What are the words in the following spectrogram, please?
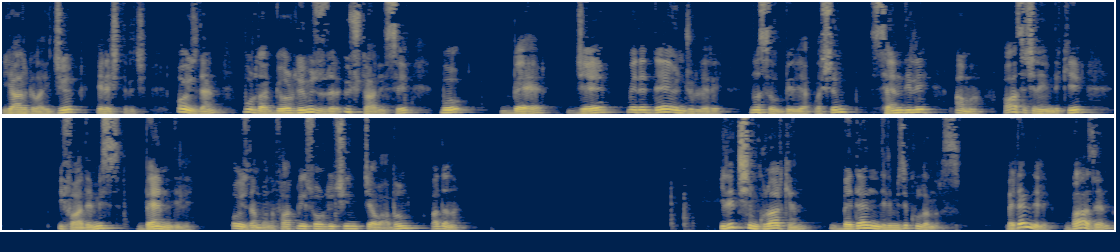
yargılayıcı, eleştirici. O yüzden burada gördüğümüz üzere 3 tanesi bu B, C ve de D öncülleri nasıl bir yaklaşım? Sendili ama A seçeneğindeki ifademiz ben dili. O yüzden bana farklıyı sorduğu için cevabım Adana. İletişim kurarken beden dilimizi kullanırız. Beden dili bazen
